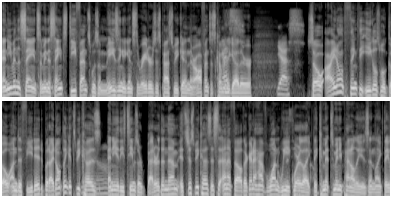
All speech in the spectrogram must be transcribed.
and even the Saints. I mean, the Saints defense was amazing against the Raiders this past weekend. Their offense is coming Yes. together. Yes. So I don't think the Eagles will go undefeated, but I don't think it's because any of these teams are better than them. It's just because it's the NFL. They're going to have one week where like they commit too many penalties and like they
